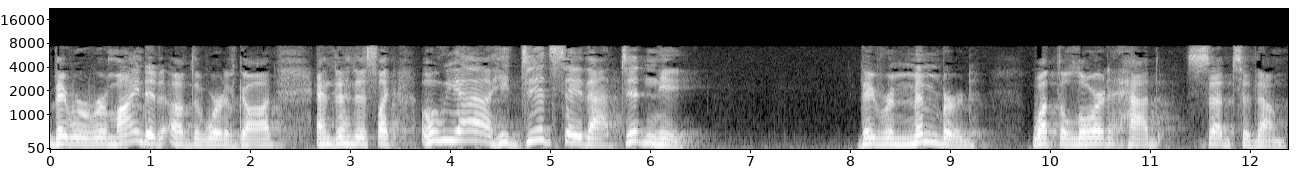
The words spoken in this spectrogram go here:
They were reminded of the Word of God, and then it's like, oh yeah, he did say that, didn't he? They remembered what the Lord had said to them.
